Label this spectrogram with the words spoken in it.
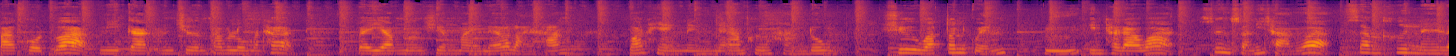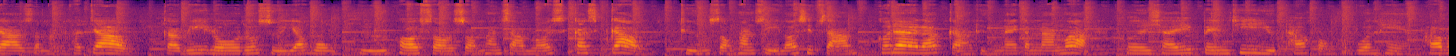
ปรากฏว่ามีการอัญเชิญพระบรมธาตุไปยังเมืองเชียงใหม่แล้วหลายครั้ง วัดแห่งหนึ่งในอำเภอหางดง ชื่อวัดต้นแกวนหรืออินทราวาสซึ่งสันนิษฐานว่าสร้างขึ้นในราวสมัยพระเจ้ากาวิโลรสุยวงศ์หรือพศ 2399 ถึง 2413 ก็ได้รับกล่าวถึงในตำนานว่า เคยใช้เป็นที่หยุดพักของขบวนแห่พระบ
